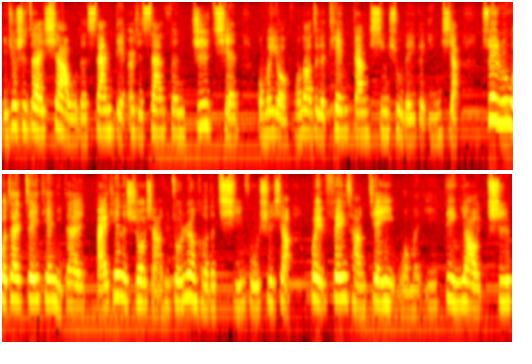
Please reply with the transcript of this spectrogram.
也就是在下午的三点二十三分之前，我们有逢到这个天罡星数的一个影响。所以，如果在这一天你在白天的时候想要去做任何的祈福事项，会非常建议我们一定要吃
